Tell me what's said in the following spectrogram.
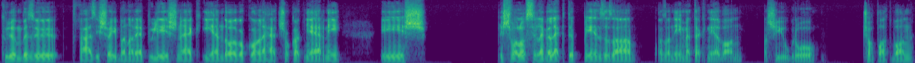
különböző fázisaiban a repülésnek, ilyen dolgokon lehet sokat nyerni, és, és valószínűleg a legtöbb pénz az a, az a németeknél van a síugró csapatban.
